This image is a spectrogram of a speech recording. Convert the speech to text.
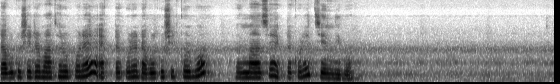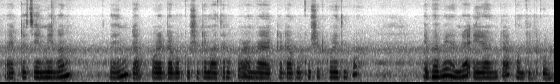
ডাবল ক্রোশেটের মাথার উপরে একটা করে ডাবল ক্রোশেট করব এবং মাঝে একটা করে চেন দিব একটা চেন নিলাম। দেন পরে ডাবল ক্রোশেটের মাথার উপর আমরা একটা ডাবল ক্রোশেট করে দিব। এভাবে আমরা এই রাউন্ডটা কমপ্লিট করব।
